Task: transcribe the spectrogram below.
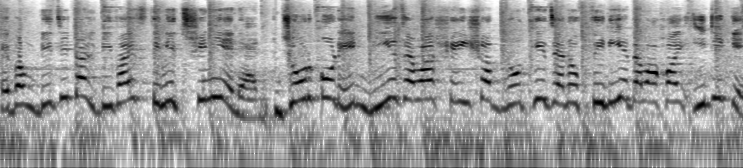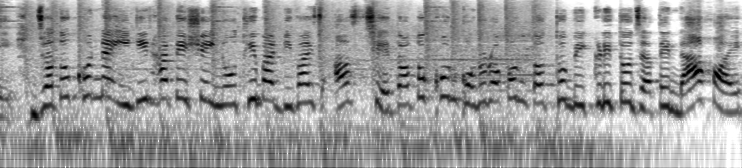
এবং ডিজিটাল ডিভাইস তিনি ছিনিয়ে নেন। জোর করে নিয়ে যাওয়া সেই সব নথি যেন ফিরিয়ে দেওয়া হয় ইডিকে। যতক্ষণ না ইডির হাতে সেই নথি বা ডিভাইস আসছে, ততক্ষণ কোনো রকম তথ্য বিকৃত যাতে না হয়,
